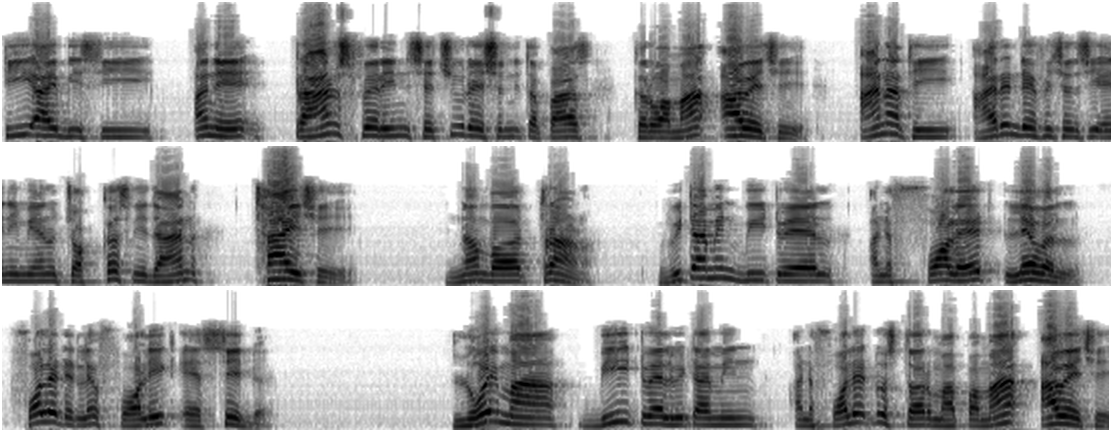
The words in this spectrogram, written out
TIBC અને ટ્રાન્સફેરિન સેચ્યુરેશનની તપાસ કરવામાં આવે છે. આનાથી આયરન ડેફિશિયન્સી એનિમિયાનું ચોક્કસ નિદાન થાય છે. નંબર ત્રણ વિટામિન બી ટ્વેલ્વ અને ફોલેટ લેવલ ફોલેટ એટલે ફોલિક એસિડ લોહીમાં બી ટ્વેલ્વ વિટામિન અને ફોલેટનું સ્તર માપવામાં આવે છે.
